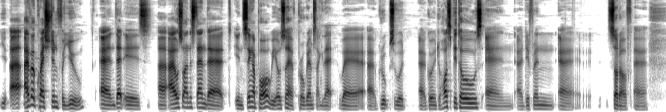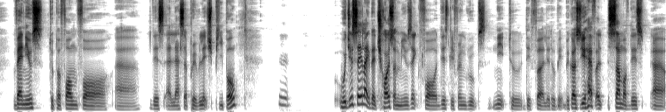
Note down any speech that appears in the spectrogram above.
you, I, I have a question for you and that is uh, i also understand that in singapore we also have programs like that where uh, groups would uh, go into hospitals and uh, different uh, sort of uh, venues to perform for uh, this uh, lesser privileged people. Mm. Would you say like the choice of music for these different groups need to differ a little bit because you have uh, some of this? Uh,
